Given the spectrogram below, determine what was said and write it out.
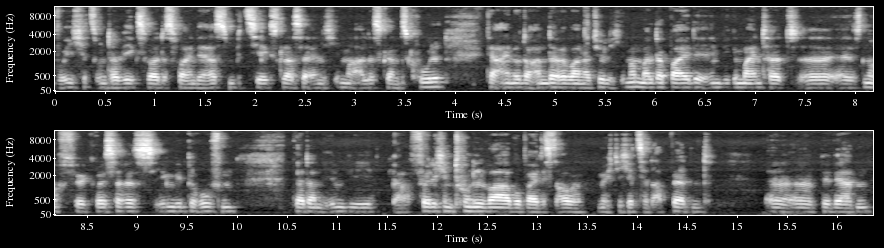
wo ich jetzt unterwegs war, das war in der ersten Bezirksklasse eigentlich immer alles ganz cool. Der ein oder andere war natürlich immer mal dabei, der irgendwie gemeint hat, äh, er ist noch für Größeres irgendwie berufen, der dann irgendwie ja, völlig im Tunnel war, wobei das auch möchte ich jetzt nicht abwertend äh, äh bewerten.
